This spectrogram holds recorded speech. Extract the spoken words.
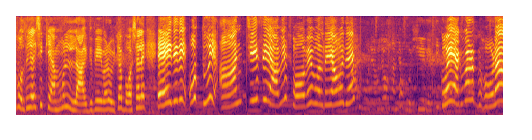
বলতে চাইছি কেমন লাগবে এবার ওইটা বসালে? এই দিদি ও তুই আনছিস আমি সবে বলতে যাব যে। কই একবার ঘোড়া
